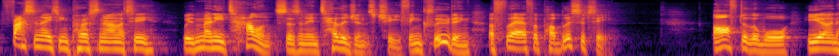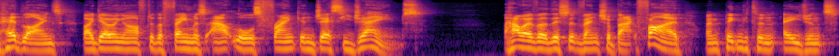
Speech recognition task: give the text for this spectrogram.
fascinating personality with many talents as an intelligence chief, including a flair for publicity. After the war, he earned headlines by going after the famous outlaws Frank and Jesse James. However, this adventure backfired when Pinkerton agents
